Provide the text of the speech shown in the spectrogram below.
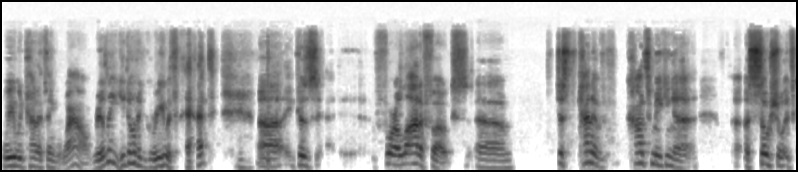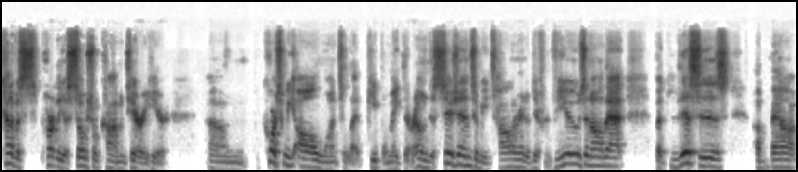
We would kind of think, wow, really? You don't agree with that? Because uh, for a lot of folks, um, just kind of Kant's making a, a social, it's kind of a partly a social commentary here. Um, of course, we all want to let people make their own decisions and be tolerant of different views and all that. But this is about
